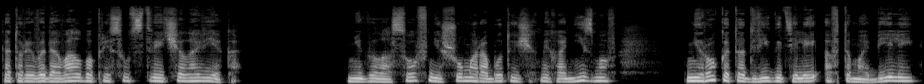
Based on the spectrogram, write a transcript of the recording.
который выдавал бы присутствие человека. Ни голосов, ни шума работающих механизмов, ни рокота двигателей автомобилей,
